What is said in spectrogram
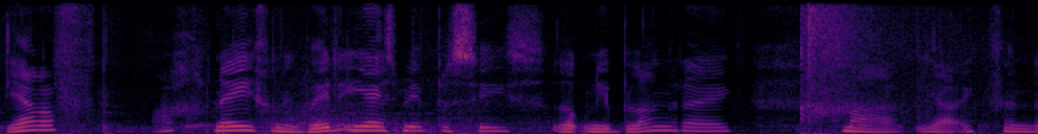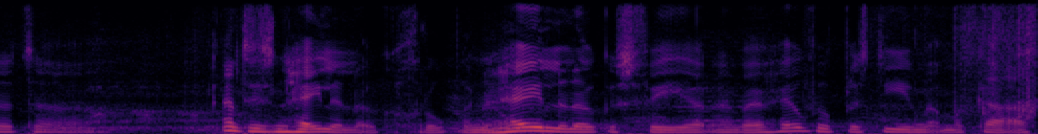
ja, of acht, negen, ik weet het niet eens meer precies. Dat is ook niet belangrijk. Maar ja, ik vind het... Uh, en het is een hele leuke groep en een hele leuke sfeer. En we hebben heel veel plezier met elkaar.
